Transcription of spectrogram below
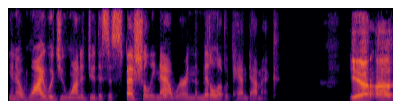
you know, why would you want to do this, especially now we're in the middle of a pandemic? Yeah. Uh,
